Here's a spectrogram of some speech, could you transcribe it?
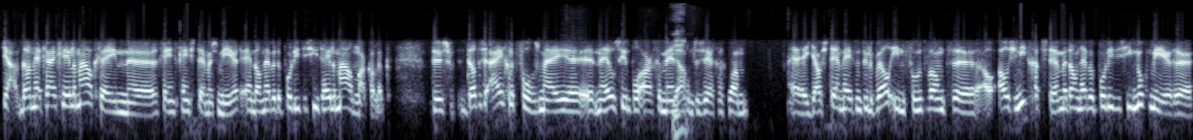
Ja, dan krijg je helemaal geen, geen, geen stemmers meer. En dan hebben de politici het helemaal makkelijk. Dus dat is eigenlijk volgens mij een heel simpel argument om te zeggen van... jouw stem heeft natuurlijk wel invloed, want al- als je niet gaat stemmen... dan hebben politici nog meer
